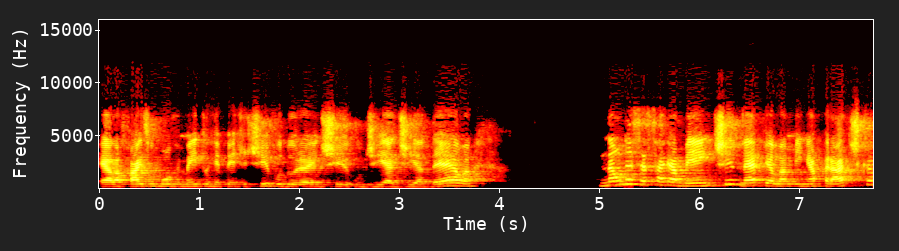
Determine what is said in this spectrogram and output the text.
ela faz um movimento repetitivo durante o dia a dia dela. Não necessariamente, né, pela minha prática,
